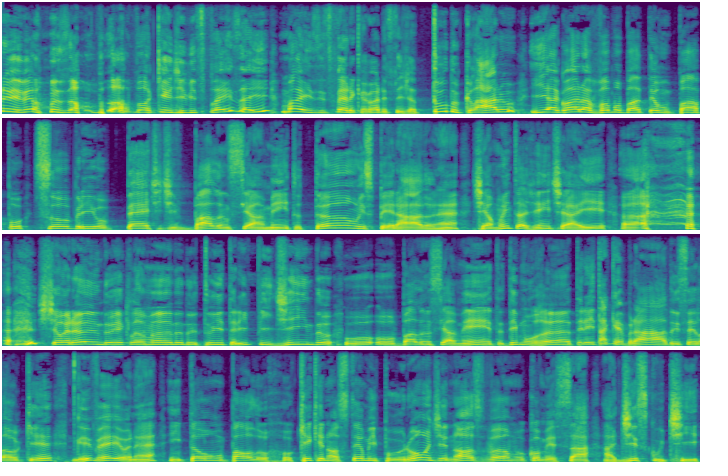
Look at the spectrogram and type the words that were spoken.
Sobrevivemos ao, bloquinho de misplays aí, mas espero que agora esteja tudo claro. E agora vamos bater um papo sobre o patch de balanceamento tão esperado, né? Tinha muita gente aí uh, chorando, reclamando no Twitter e pedindo o, o balanceamento. Demon Hunter, ele tá quebrado e sei lá o que. E veio, né? Então, Paulo, o que que nós temos e por onde nós vamos começar a discutir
